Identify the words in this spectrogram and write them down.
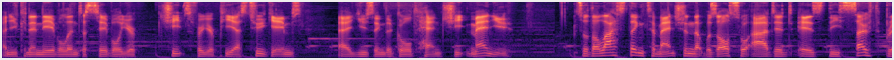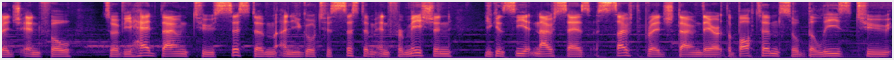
And you can enable and disable your cheats for your PS2 games uh, using the Gold Hen cheat menu. So the last thing to mention that was also added is the Southbridge info. So if you head down to system and you go to system information, you can see it now says Southbridge down there at the bottom. So Belize 2A0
